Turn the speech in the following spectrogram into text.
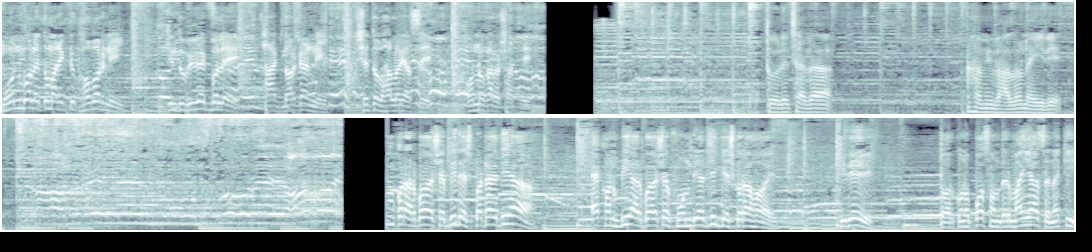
মন বলে তোমার একটু খবর নেই কিন্তু বিবেক বলে থাক দরকার নেই। সে তো ভালোই আছে অন্য কারও সাথে। তোরে ছাড়া আমি ভালো নাই রে। করার বয়সে বিদেশ পাঠায় দিয়া এখন বিয়ার বয়সে ফোন দিয়া জিজ্ঞেস করা হয় কিরে তোর কোনো পছন্দের মাইয়া আছে নাকি?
